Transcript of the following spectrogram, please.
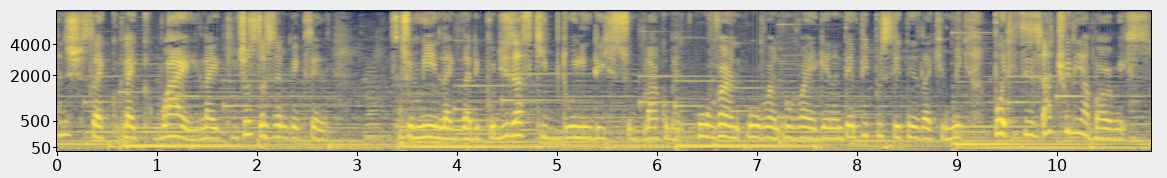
and it's just like like why? Like it just doesn't make sense to me like that the producers keep doing this to black women over and over and over again. And then people say things like you make but it is actually about race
